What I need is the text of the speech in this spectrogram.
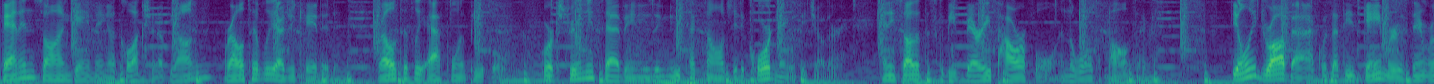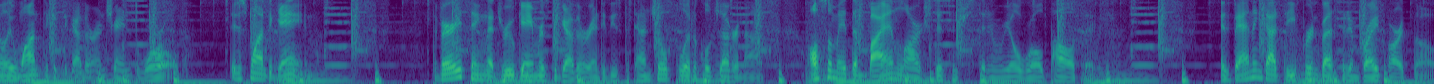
Bannon saw in gaming a collection of young, relatively educated, relatively affluent people who were extremely savvy in using new technology to coordinate with each other and he saw that this could be very powerful in the world of politics. The only drawback was that these gamers didn't really want to get together and change the world. They just wanted to game. The very thing that drew gamers together into these potential political juggernauts also made them by and large disinterested in real world politics. As Bannon got deeper invested in Breitbart though,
